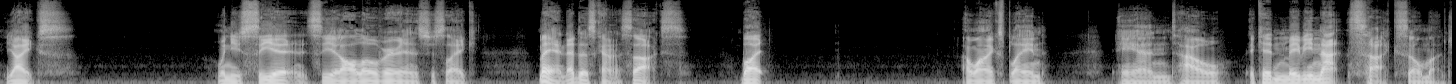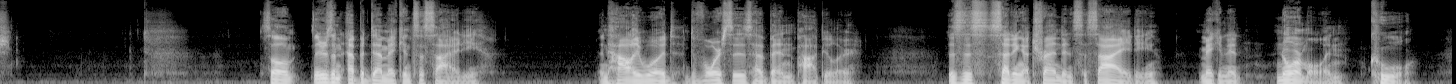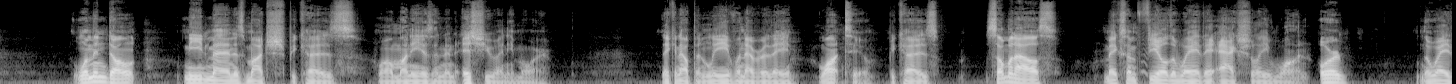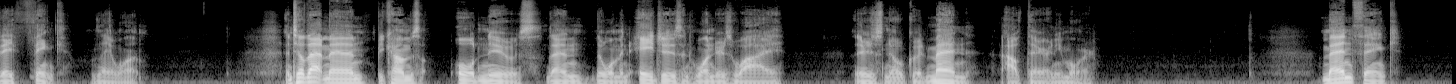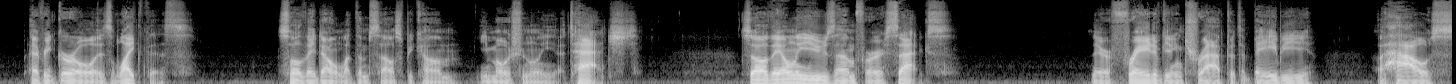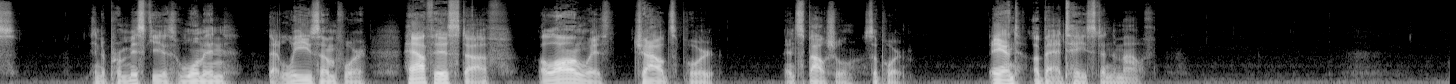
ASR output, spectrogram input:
yikes when you see it and see it all over, and it's just like, man, that just kind of sucks. But I want to explain and how it can maybe not suck so much. So there's an epidemic in society in Hollywood, divorces have been popular. This is setting a trend in society, making it normal and cool. Women don't need men as much because, well, money isn't an issue anymore. They can up and leave whenever they want to because someone else makes them feel the way they actually want or the way they think they want. until that man becomes old news. Then the woman ages and wonders why there's no good men out there anymore. Men think every girl is like this, so they don't let themselves become emotionally attached. So they only use them for sex. They're afraid of getting trapped with a baby, a house, and a promiscuous woman that leaves him for half his stuff, along with child support and spousal support, and a bad taste in the mouth.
